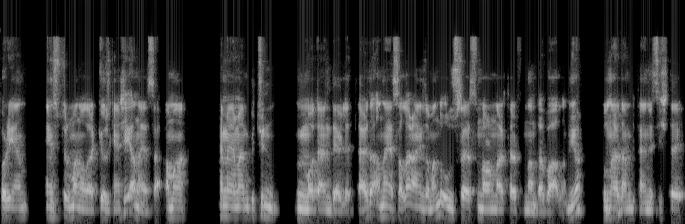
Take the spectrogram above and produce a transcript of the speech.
koruyan enstrüman olarak gözüken şey anayasa. Ama hemen hemen bütün modern devletlerde anayasalar aynı zamanda uluslararası normlar tarafından da bağlanıyor. Bunlardan bir tanesi işte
